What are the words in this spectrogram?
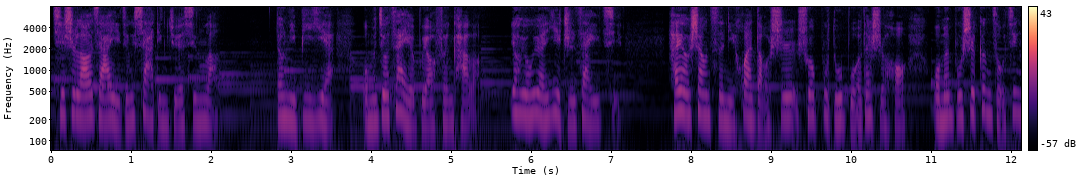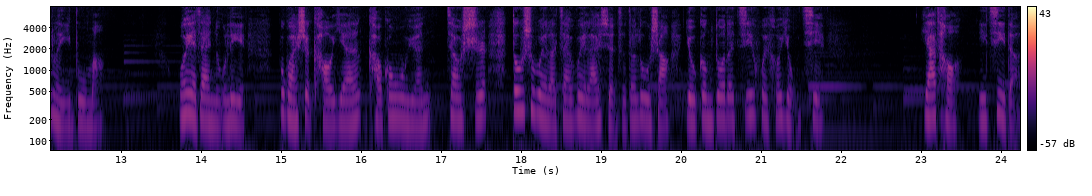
其实老贾已经下定决心了，等你毕业，我们就再也不要分开了，要永远一直在一起。还有上次你换导师说不读博的时候，我们不是更走近了一步吗？我也在努力。不管是考研、考公务员、教师，都是为了在未来选择的路上有更多的机会和勇气。丫头，你记得，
